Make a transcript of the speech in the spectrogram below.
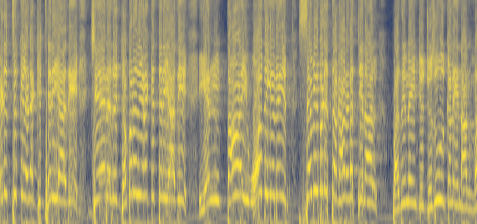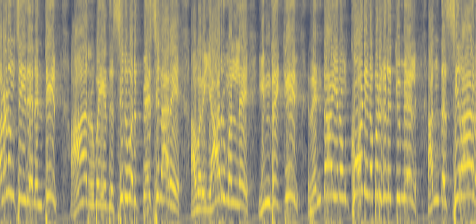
எழுத்துக்கள் எனக்கு தெரியாது. ஜேரது ஜபரது எனக்கு தெரியாது. என் தாய் ஓதியதை செவிமடுத்த காரணத்தினால் பதினைந்து ஜுசுக்களை நான் மரணம் செய்தேன் என்று ஆறு வயது சிறுவர் பேசினாரே. அவர் யாரும் அல்ல இன்றைக்கு இரண்டாயிரம் கோடி நபர்கள் அதற்கு மேல் அந்த சிறார்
